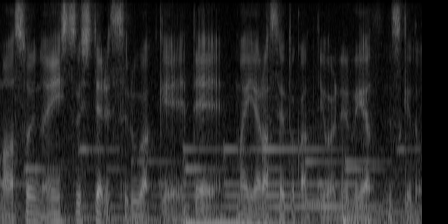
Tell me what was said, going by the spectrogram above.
まあそういうの演出したりするわけで、まあ、やらせとかって言われるやつですけど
